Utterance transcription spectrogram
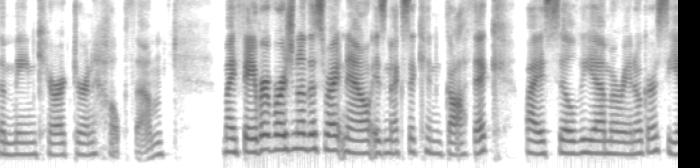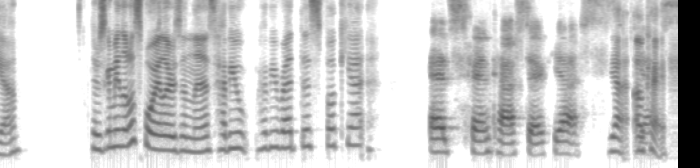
the main character and help them. My favorite version of this right now is Mexican Gothic by Silvia Moreno Garcia. There's gonna be little spoilers in this. Have you have you read this book yet? It's fantastic. Yes. Yeah. Okay. Yes.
